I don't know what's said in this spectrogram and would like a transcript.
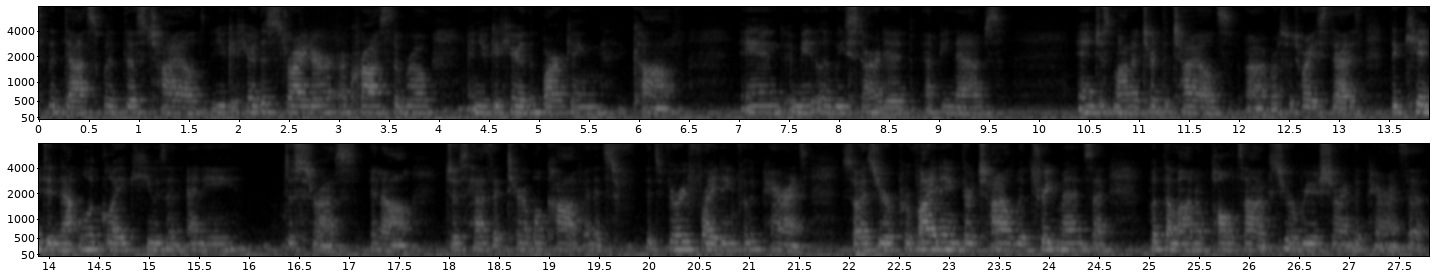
to the desk with this child, you could hear the stridor across the room, and you could hear the barking cough. And immediately we started epinebs and just monitored the child's uh, respiratory status. The kid did not look like he was in any distress at all. Just has that terrible cough, and it's it's very frightening for the parents. So as you're providing their child with treatments and put them on a pulse ox, you're reassuring the parents that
